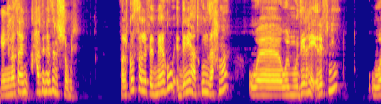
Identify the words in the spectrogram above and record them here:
يعني مثلا حد نازل الشغل فالقصة اللي في دماغه الدنيا هتكون زحمة و... والمدير هيقرفني و...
